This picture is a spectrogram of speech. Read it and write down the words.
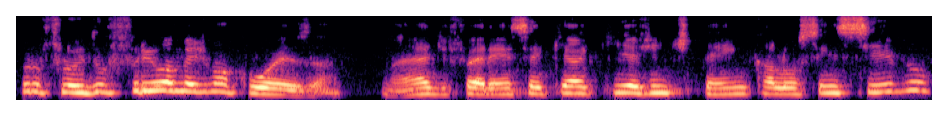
Para o fluido frio, a mesma coisa. Né? A diferença é que aqui a gente tem calor sensível,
